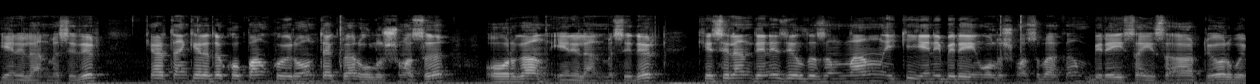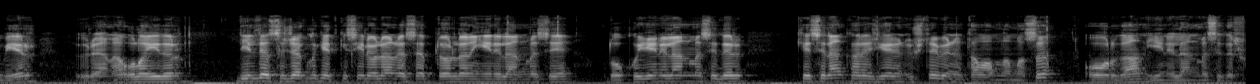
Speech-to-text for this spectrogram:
yenilenmesidir. Kertenkelede kopan kuyruğun tekrar oluşması organ yenilenmesidir. Kesilen deniz yıldızından iki yeni bireyin oluşması bakın birey sayısı artıyor. Bu bir üreme olayıdır. Dilde sıcaklık etkisiyle ölen reseptörlerin yenilenmesi doku yenilenmesidir. Kesilen karaciğerin üçte birinin tamamlaması organ yenilenmesidir.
